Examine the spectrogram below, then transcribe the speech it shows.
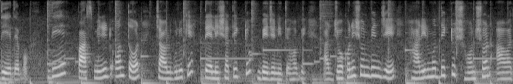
দিয়ে দেব। দিয়ে পাঁচ মিনিট অন্তর চাউলগুলোকে তেলের সাথে একটু বেজে নিতে হবে। আর যখনই শুনবেন যে হাঁড়ির মধ্যে একটু শন আওয়াজ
